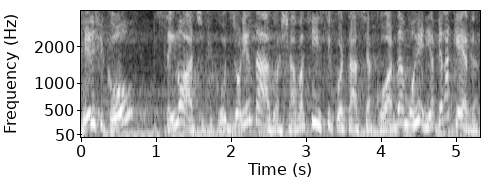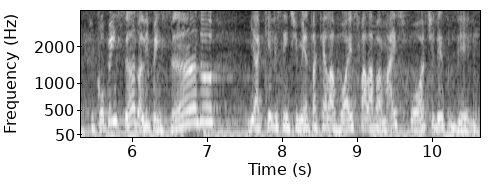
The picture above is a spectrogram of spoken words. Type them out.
Ele ficou sem norte, ficou desorientado, achava que se cortasse a corda morreria pela queda. Ficou pensando ali, pensando, e aquele sentimento, aquela voz falava mais forte dentro dele:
